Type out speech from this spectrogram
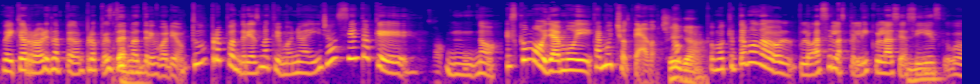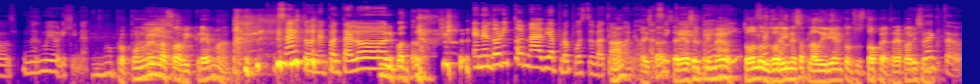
Güey, qué horror, es la peor propuesta de matrimonio. ¿Tú propondrías matrimonio ahí? Yo siento que Mm, no. es como ya muy, está muy choteado. Sí, ya. Como que todo mundo lo hace en las películas y así, es como, no es muy original. No, proponle la eh, suavicrema. Exacto, en el pantalón. En el pantalón. En el Dorito nadie ha propuesto matrimonio. Ah, ahí está, serías el primero. Todos los godines aplaudirían con sus toppers. Exacto.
